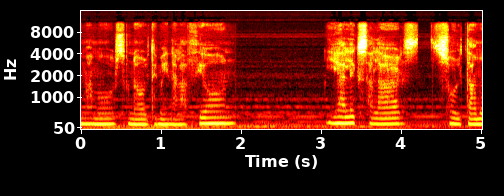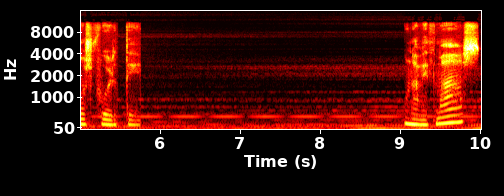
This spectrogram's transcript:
Tomamos una última inhalación Y al exhalar soltamos fuerte. Una vez más.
